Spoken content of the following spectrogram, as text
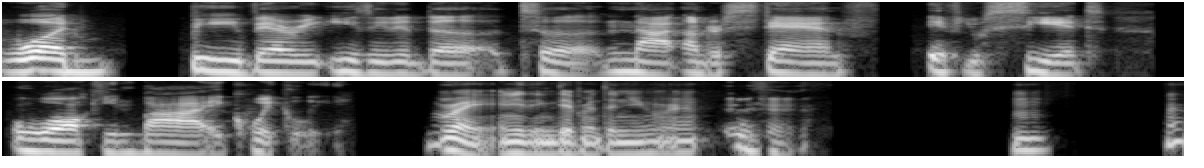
would be very easy to, to to not understand if you see it walking by quickly right anything different than you right mm-hmm. Mm-hmm. Yeah.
